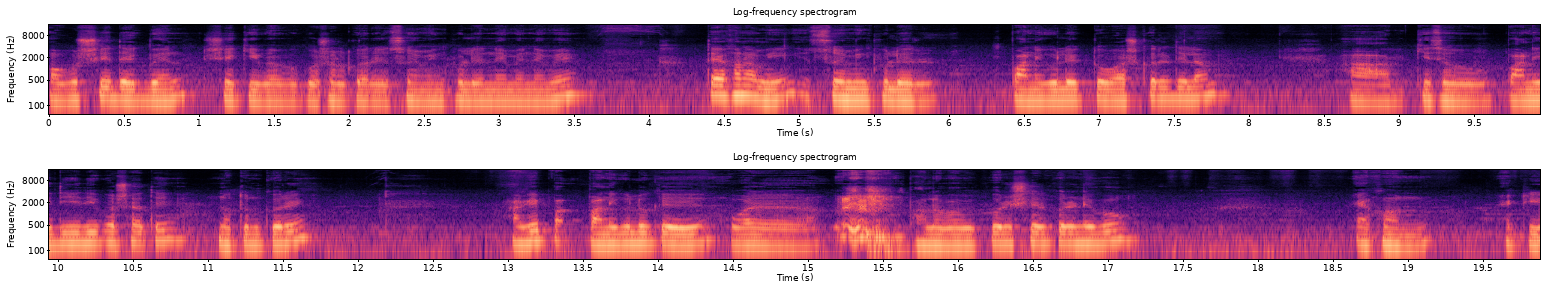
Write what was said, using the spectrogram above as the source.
অবশ্যই দেখবেন সে কীভাবে গোসল করে সুইমিং পুলে নেমে নেমে। তো এখন আমি সুইমিং পুলের পানিগুলো একটু ওয়াশ করে দিলাম। আর কিছু পানি দিয়ে দিব সাথে নতুন করে। আগে পানিগুলোকে ভালোভাবে পরিষ্কার করে নেব। এখন একটি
